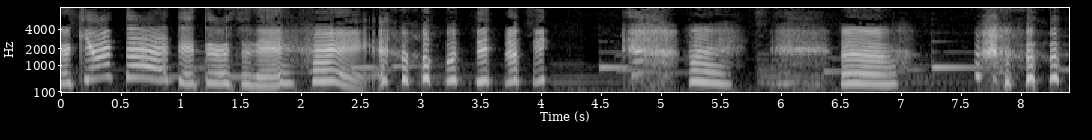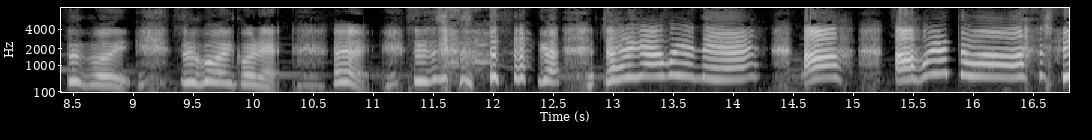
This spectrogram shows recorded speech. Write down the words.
が決まったって言ってますね。はい。面白い。はい。うん。すごい。すごい、これ。はい。すずさんが、誰がアホやねあ、アホやったわーって。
